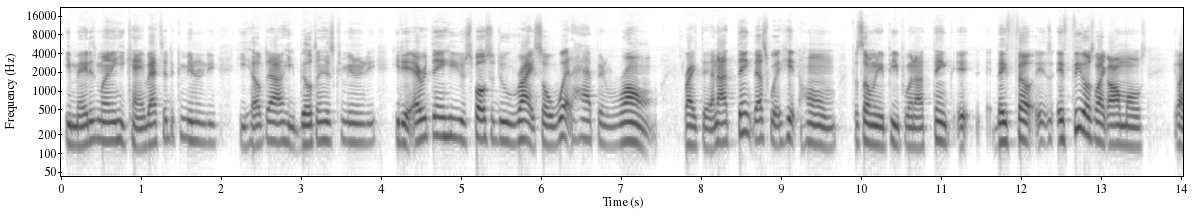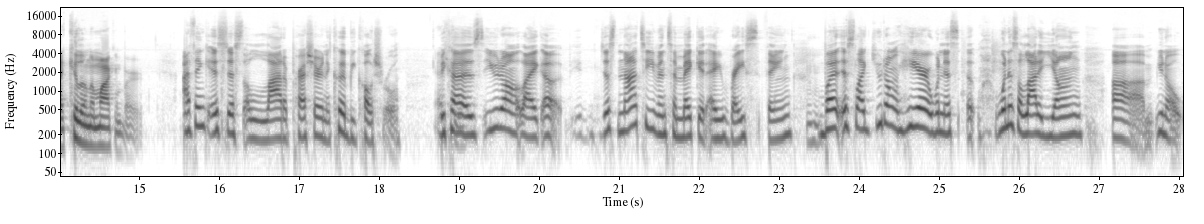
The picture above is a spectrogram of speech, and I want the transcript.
He made his money. He came back to the community. He helped out. He built in his community. He did everything he was supposed to do right. So what happened wrong right there? And I think that's what hit home for so many people. And I think it they felt it, it feels like almost like killing a mockingbird. I think it's just a lot of pressure, and it could be cultural because you don't like uh, just not to even to make it a race thing, but it's like you don't hear when it's uh, when it's a lot of young, um, you know,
